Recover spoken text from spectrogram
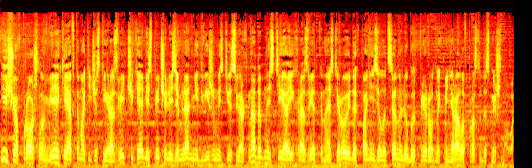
Еще в прошлом веке автоматические разведчики обеспечили землян недвижимостью сверхнадобности, а их разведка на астероидах понизила цену любых природных минералов просто до смешного.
